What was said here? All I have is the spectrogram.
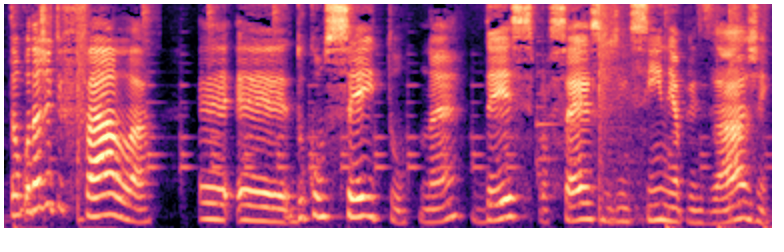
Então, quando a gente fala é, é, do conceito né, desses processos de ensino e aprendizagem,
